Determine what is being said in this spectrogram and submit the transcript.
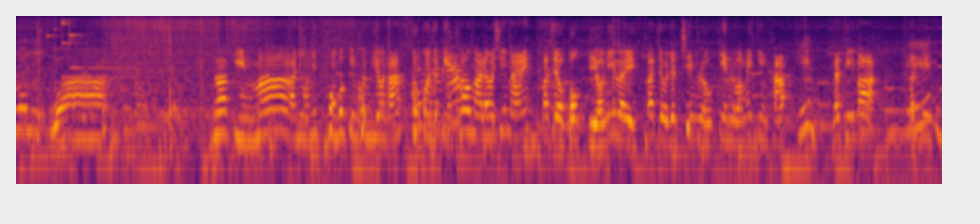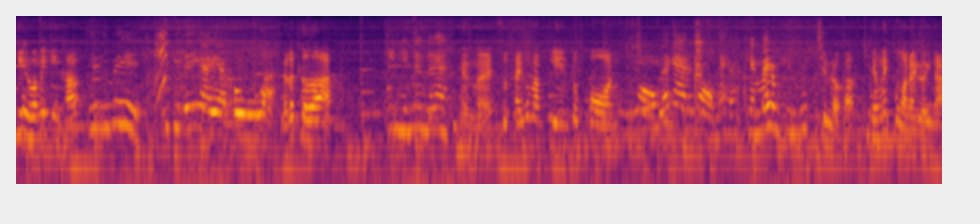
ด้วยดิว้าน่ากินมาก อันนี้วันนี้ผมก็กินคนเดียวนะ ทุกคนจะกินข้าวมาแล้วใช่ไหมป้าเจลบอกเดี๋ยวนี้เลยป้าเจลจะชิมหรือกินหรือว่าไม่กินครับ กิน นาทีป่ะนาทีกินกินหรือว่าไม่กินครับ กินสิไม่กินได้ไงอะปูอะ แล้วก็เธออะ กินนิดนึงก็ได้ เห็นไหม สุดท้ายก็มากินทุกคน หอมแล้วไงมันหอมไหมคะเค็มไหมลองกินดิชิมเหรอครับยังไม่ปรุงอะไรเลยนะ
